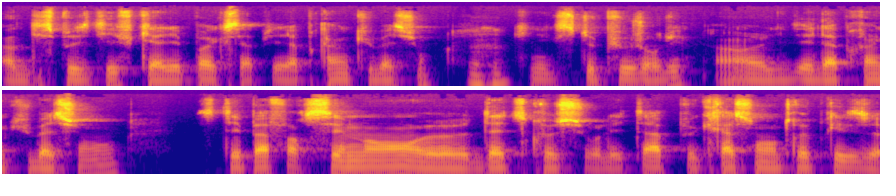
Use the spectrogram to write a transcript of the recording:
un dispositif qui à l'époque s'appelait la pré-incubation, mhm. qui n'existe plus aujourd'hui. Hein. L'idée de la pré-incubation, c'était pas forcément d'être sur l'étape création d'entreprise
